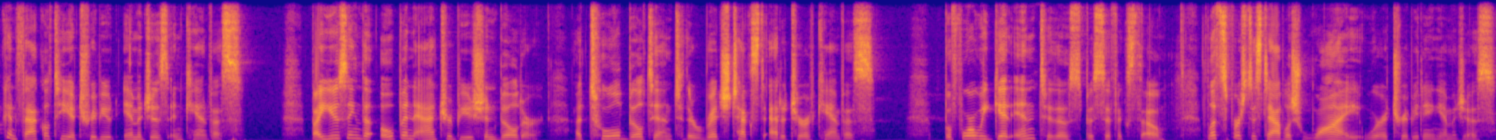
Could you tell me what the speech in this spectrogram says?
How can faculty attribute images in Canvas? By using the Open Attribution Builder, a tool built into the rich text editor of Canvas. Before we get into those specifics though, let's first establish why we're attributing images.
